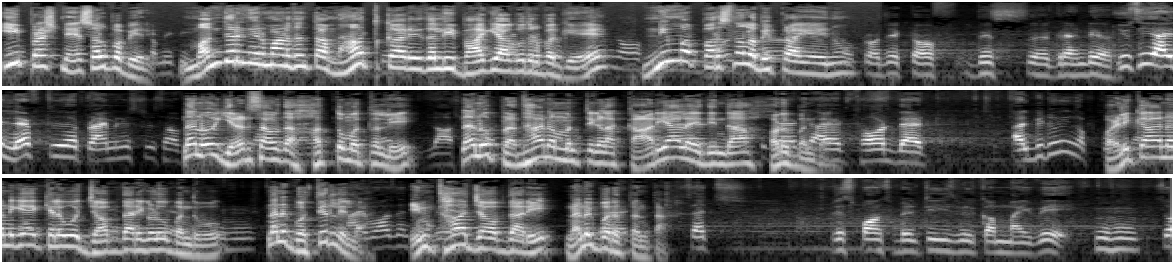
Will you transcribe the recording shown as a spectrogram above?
ಈ ಪ್ರಶ್ನೆ ಸ್ವಲ್ಪ ಬೇರೆ. ಮಂದಿರ ನಿರ್ಮಾಣದಂತ ಮಹತ್ ಕಾರ್ಯದಲ್ಲಿ ಭಾಗಿಯಾಗೋದ್ರ ಬಗ್ಗೆ ನಿಮ್ಮ ಪರ್ಸನಲ್ ಅಭಿಪ್ರಾಯ ಏನು. ನಾನು ಎರಡ್ ಸಾವಿರದ ಹತ್ತೊಂಬತ್ತರಲ್ಲಿ ನಾನು ಪ್ರಧಾನ ಮಂತ್ರಿಗಳ ಕಾರ್ಯಾಲಯದಿಂದ ಹೊರಗೆ ಬಂದೆ. ಬಳಿಕ ನನಗೆ ಕೆಲವು ಜವಾಬ್ದಾರಿಗಳು ಬಂದವು. ನನಗೆ ಗೊತ್ತಿರ್ಲಿಲ್ಲ. ಇಂಥ ಜವಾಬ್ದಾರಿ ನನಗ್ ಬರುತ್ತಂತ. Such responsibilities will come my way. So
